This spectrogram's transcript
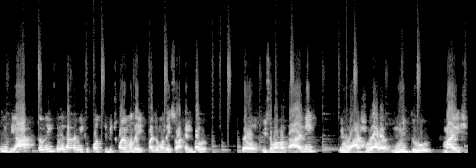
enviar, eu nem sei exatamente o quanto de Bitcoin eu mandei, mas eu mandei só aquele valor. Então, isso é uma vantagem. Eu acho ela muito mais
